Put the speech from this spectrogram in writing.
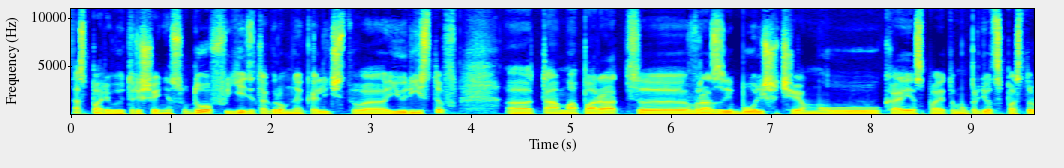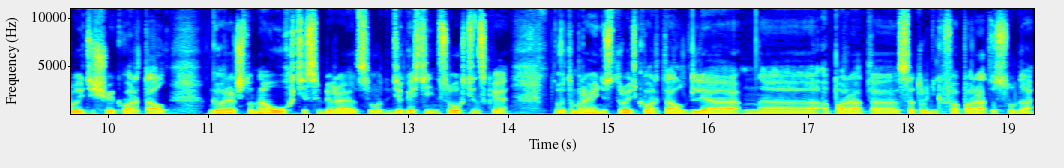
оспаривают решения судов, едет огромное количество юристов. Э, там аппарат э, в разы больше, чем у КС, поэтому придется построить еще и квартал. Говорят, что на Охте собираются, вот где гостиница Охтинская, в этом районе строить квартал для э, аппарата, сотрудников аппарата суда.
